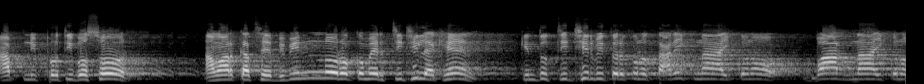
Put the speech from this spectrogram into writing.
আপনি প্রতি বছর আমার কাছে বিভিন্ন রকমের চিঠি লেখেন, কিন্তু চিঠির ভিতরে কোনো তারিখ নাই, কোনো বার নাই, কোনো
